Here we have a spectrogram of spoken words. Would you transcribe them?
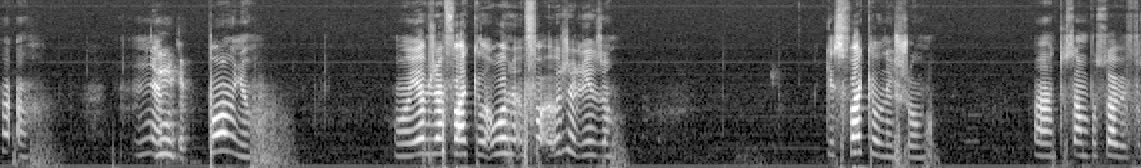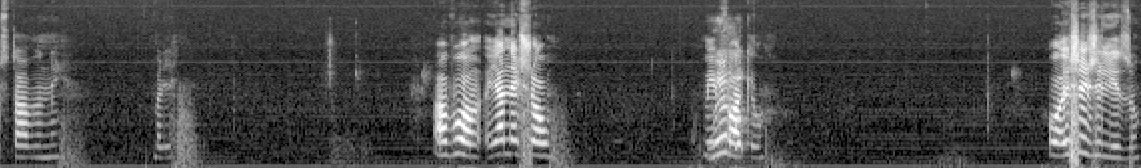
А-а. Ні, Ну так, помню. О, я вже факел. О, фа... желізо. Якийсь факел знайшов. А, то сам по собі поставлений. Блін. А во, я знайшов. Мій Виход? факел. О, і ще й желізо.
